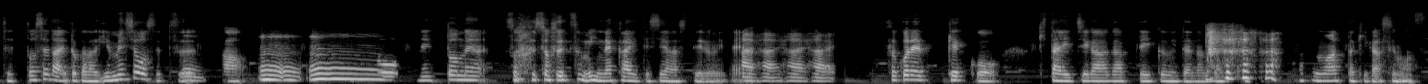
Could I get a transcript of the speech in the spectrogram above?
Z 世代とかだ夢小説が、うんうんうん、ネットね その小説みんな書いてシェアしてるみたいな、はいはいはいはい、そこで結構期待値が上がっていくみたいなの もあった気がします。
